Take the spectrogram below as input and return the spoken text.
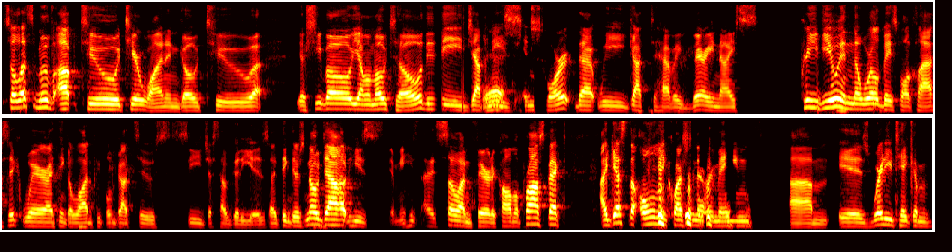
So let's move up to tier one and go to Yoshibo Yamamoto, the, the Japanese yes. import that we got to have a very nice preview in the World Baseball Classic, where I think a lot of people got to see just how good he is. I think there's no doubt he's. I mean, he's it's so unfair to call him a prospect. I guess the only question that remains um, is where do you take him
